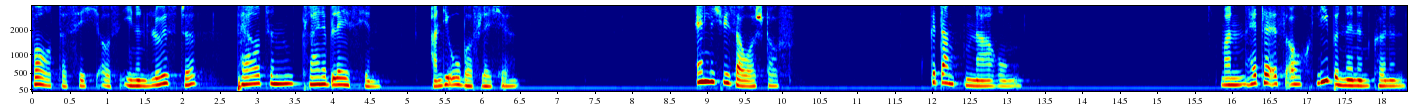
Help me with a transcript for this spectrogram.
Wort, das sich aus ihnen löste, perlten kleine Bläschen an die Oberfläche. Ähnlich wie Sauerstoff. Gedankennahrung. Man hätte es auch Liebe nennen können,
